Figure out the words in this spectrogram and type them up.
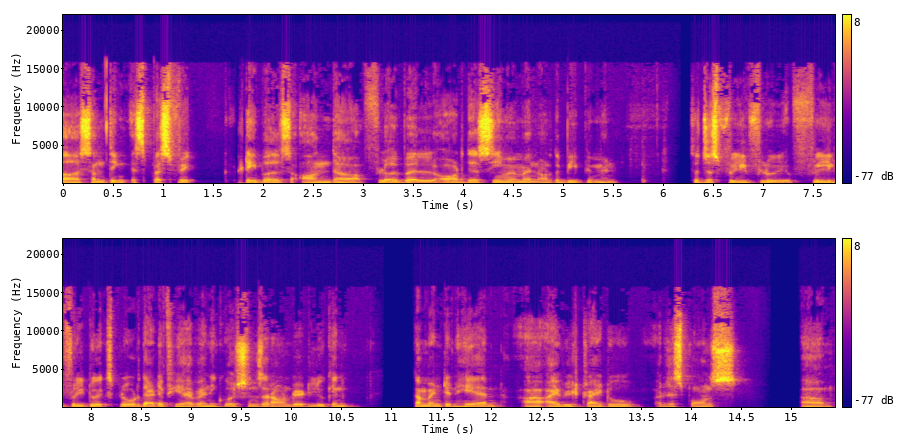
uh, something specific tables on the flowable or the cmmn or the bpmn so just feel free feel free to explore that. If you have any questions around it you can comment in here. Uh, i will try to response um,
